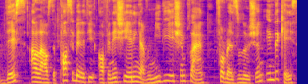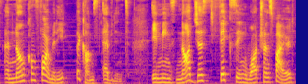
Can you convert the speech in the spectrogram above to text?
This allows the possibility of initiating a remediation plan for resolution in the case a non-conformity becomes evident. It means not just fixing what transpired,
